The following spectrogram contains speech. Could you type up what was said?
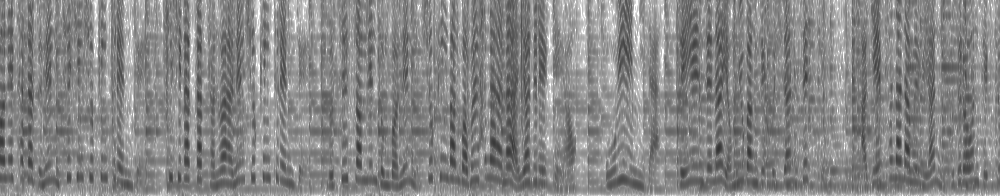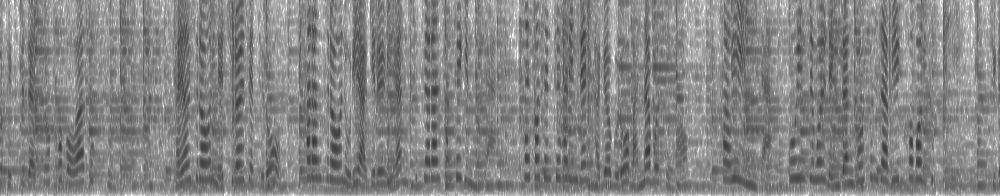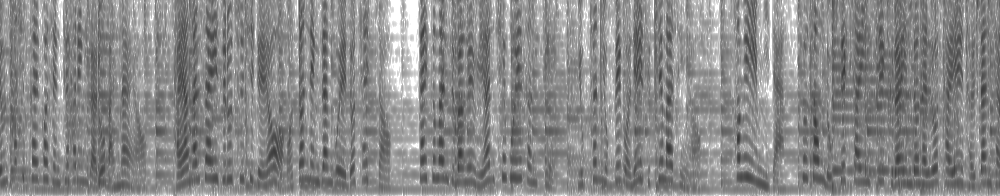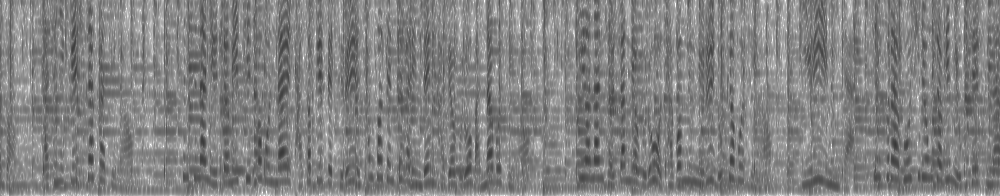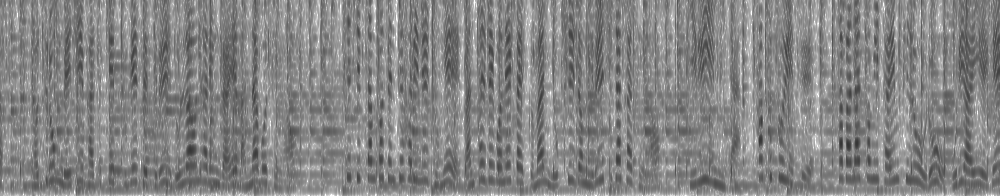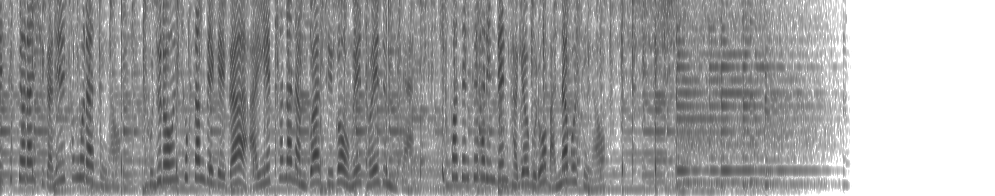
번에 찾아주는 최신 쇼핑 트렌드. 시시각각 변화하는 쇼핑 트렌드. 놓칠 수 없는 돈 버는 쇼핑 방법을 하나하나 알려드릴게요. 5위입니다. 제이엔제나 역류 방지 쿠션 세트. 아기의 편안함을 위한 부드러운 백수 백수자수 커버와 소품. 자연스러운 내추럴 세트로 사랑스러운 우리 아기를 위한 특별한 선택입니다. 8% 할인된 가격으로 만나보세요. 4위입니다. 포인트몰 냉장고 손잡이 커버 2피. 지금 48% 할인가로 만나요. 다양한 사이즈로 출시되어 어떤 냉장고에도 찰떡. 깔끔한 주방을 위한 최고의 선택. 6,600원에 득템하세요. 3위입니다. 효성 녹색 4인치 그라인더 난로 타일 절단 작업. 자신있게 시작하세요. 튼튼한 1.2T 터본날 5개 세트를 3% 할인된 가격으로 만나보세요. 뛰어난 절삭력으로 작업 능률을 높여보세요. 2위입니다. 심플하고 실용적인 욕실 수납. 버트록 메쉬 바스켓 2개 세트를 놀라운 할인가에 만나보세요. 73% 할인을 통해 1,800원의 깔끔한 욕실 정리를 시작하세요. 1위입니다. 파크토이즈 사바나 터미타임 필로우로 우리 아이에게 특별한 시간을 선물하세요. 부드러운 촉감 베개가 아이의 편안함과 즐거움을 더해줍니다. 10% 할인된 가격으로 만나보세요.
